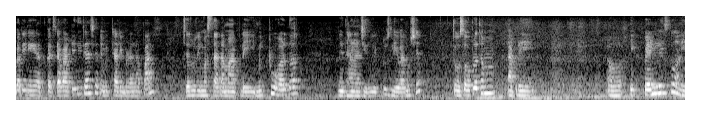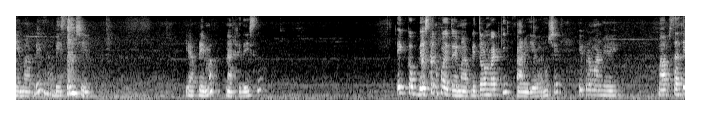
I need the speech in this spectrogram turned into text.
કરીને કચરા વાટી દીધા છે અને મીઠા લીમડાના પાન. જરૂરી મસાલામાં આપણે મીઠું, હળદર અને ધાણા જીરું એટલું જ લેવાનું છે. તો સૌપ્રથમ આપણે એક પેન લઈશું અને એમાં આપણે આ બેસન છે એ આપણે એમાં નાખી દઈશું. એક કપ બેસન હોય તો એમાં આપણે ત્રણ વાટકી પાણી લેવાનું છે. એ પ્રમાણે મેં માપ સાથે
